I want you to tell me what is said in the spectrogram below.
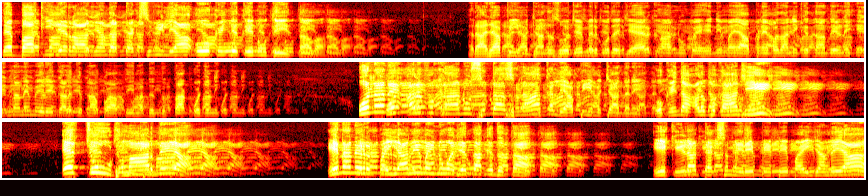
ਤੇ ਬਾਕੀ ਦੇ ਰਾਜਿਆਂ ਦਾ ਟੈਕਸ ਵੀ ਲਿਆ ਉਹ ਕਹਿੰਦੇ ਤੈਨੂੰ ਦੇ ਦਿੱਤਾ ਵਾ। ਰਾਜਾ ਭੀਮ ਚੰਦ ਸੋਚੇ ਮੇਰੇ ਕੋਲ ਤੇ ਜ਼ਹਿਰ ਖਾਨ ਨੂੰ ਪੈਸੇ ਨਹੀਂ ਮੈਂ ਆਪਣੇ ਪਤਾ ਨਹੀਂ ਕਿੱਦਾਂ ਦੇਣੇ ਇਹਨਾਂ ਨੇ ਮੇਰੇ ਗੱਲ ਕਿੱਦਾਂ ਪਾਤੇ ਇਹਨਾਂ ਤੇ ਦਿੱਤਾ ਕੁਝ ਨਹੀਂ। ਉਹਨਾਂ ਨੇ ਅਲਫ ਖਾਨ ਨੂੰ ਸਿੱਧਾ ਸੁਣਾ ਕੱਲਿਆ ਭੀਮ ਚੰਦ ਨੇ। ਉਹ ਕਹਿੰਦਾ ਅਲਫ ਖਾਨ ਜੀ ਇਹ ਝੂਠ ਮਾਰਦੇ ਆ। ਇਹਨਾਂ ਨੇ ਰੁਪਈਆ ਨਹੀਂ ਮੈਨੂੰ ਅਜੇ ਤੱਕ ਦਿੱਤਾ। ਇਹ ਕਿਹੜਾ ਟੈਕਸ ਮੇਰੇ ਪੇਟੇ ਪਾਈ ਜਾਂਦੇ ਆ?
